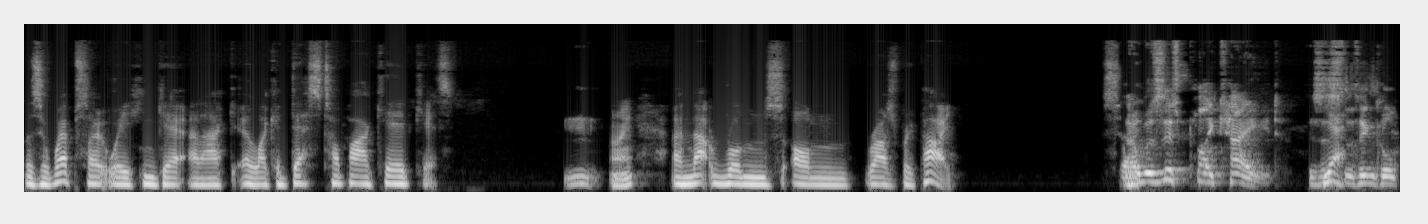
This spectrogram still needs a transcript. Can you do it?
There's a website where you can get an like a desktop arcade kit. Mm. Right, and that runs on Raspberry Pi. So now, was this Picade? Is this yes, the thing called?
